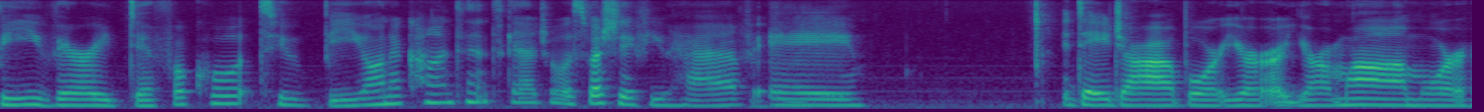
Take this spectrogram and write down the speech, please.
be very difficult to be on a content schedule, especially if you have a day job or you're you're a mom or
